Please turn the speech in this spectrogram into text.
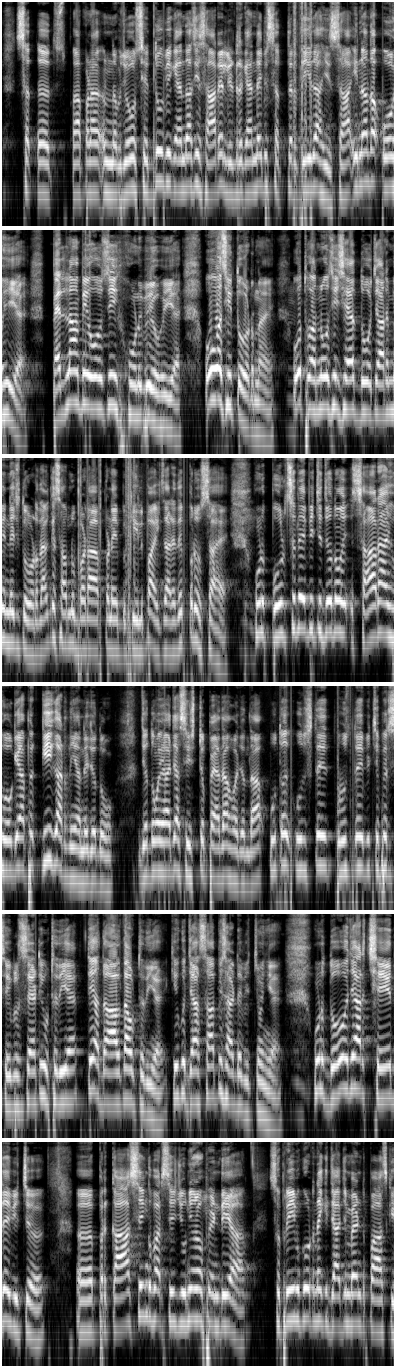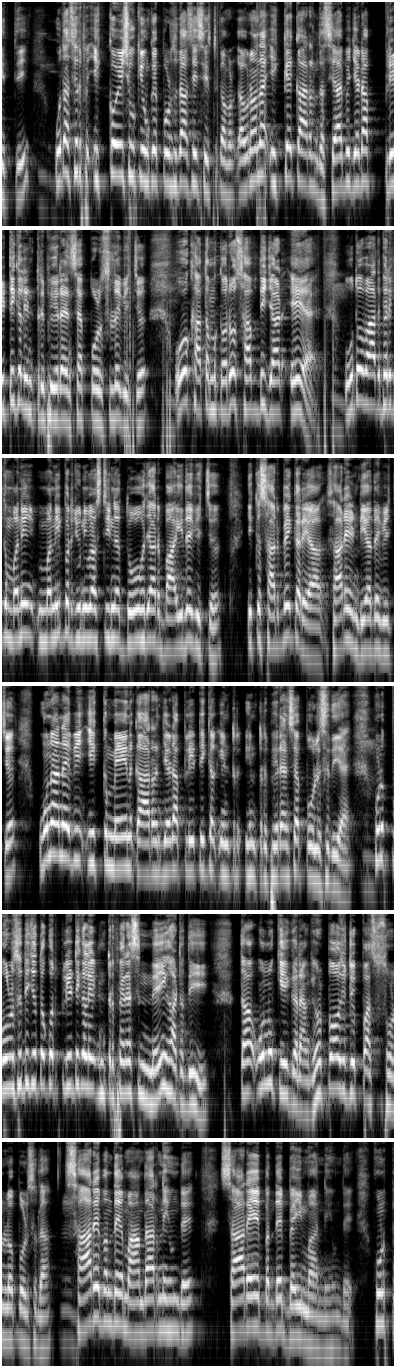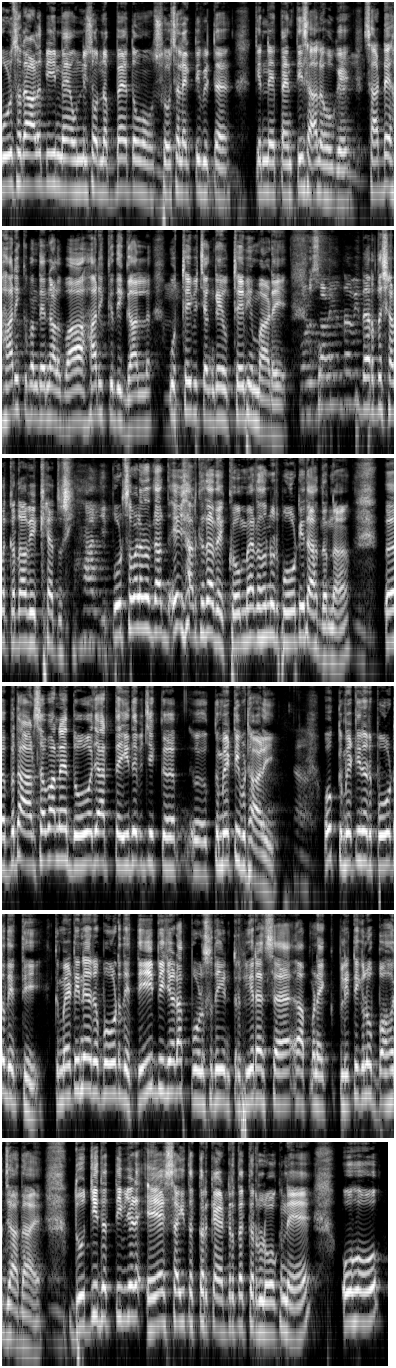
ਆਪਣਾ ਨਵਜੋਤ ਸਿੱਧੂ ਵੀ ਕਹਿੰਦਾ ਸੀ ਸਾਰੇ ਲੀਡਰ ਕਹਿੰਦੇ ਵੀ 70 30 ਦਾ ਹਿੱਸਾ ਇਹਨਾਂ ਦਾ ਉਹੀ ਹੈ। ਪਹਿਲਾਂ ਵੀ ਉਹ ਸੀ ਹੁਣ ਵੀ ਉਹੀ ਹੈ। ਉਹ ਅਸੀਂ ਤੋੜਨਾ ਹੈ। ਉਹ ਤੁਹਾਨੂੰ ਅਸੀਂ ਸ਼ਾਇਦ 2-4 ਮਹੀਨੇ 'ਚ ਤੋੜ ਦਾਂਗੇ। ਸਾਨੂੰ ਬੜਾ ਆਪਣੇ ਵਕੀਲ ਭਾਈਚਾਰੇ ਦੇ ਭਰੋਸਾ ਹੈ। ਹੁਣ ਪੁਲਿਸ ਦੇ ਵਿੱਚ ਜਦੋਂ ਸਾਰਾ ਇਹ ਹੋ ਗਿਆ ਫਿਰ ਕੀ ਕਰਦੀਆਂ ਨੇ ਜਦੋਂ? ਜਦੋਂ ਇਹੋ ਜਿਹਾ ਸਿਸਟਮ ਪੈਦਾ ਹੋ ਜਾਂਦਾ, ਉਹ ਤਾਂ ਉਸ 'ਤੇ ਉਸ ਦੇ ਵਿੱਚ ਫਿਰ ਸਿਵਲ ਸੋਸਾਇਟੀ ਉੱਠਦੀ ਹੈ ਤੇ ਅਦਾਲਤਾਂ ਉੱਠਦੀਆਂ ਕਿਉਂਕਿ ਜੱਜ ਸਾਹਿਬ ਵੀ ਸਾਡੇ ਵਿੱਚੋਂ ਹੀ ਹੈ। ਹੁਣ 2006 ਦੇ ਵਿੱਚ Prakash Singh versus Union of India Supreme Court ਨੇ ਇੱਕ ਜੱਜਮੈਂਟ ਪਾਸ ਕੀਤੀ। ਉਹਦਾ ਸਿਰਫ ਇੱਕੋ ਇਸ਼ੂ ਕਿਉਂਕਿ ਪੁਲਿਸ ਦਾ ਸੀ ਸਿਸਟਮ, ਉਹਨਾਂ ਨੇ ਇੱਕੇ ਕਾਰਨ ਦੱਸਿਆ ਵੀ ਜਿਹੜਾ ਪੋਲੀਟੀਕਲ ਇੰਟਰਫੀਰੈਂਸ ਹੈ ਪੁਲਿਸ ਦੇ ਵਿੱਚ, ਉਹ ਖਤਮ ਕਰੋ, ਸਭ ਦੀ ਜੜ ਇਹ ਹੈ। ਉਹ ਤੋਂ ਬਾਅਦ ਫਿਰ ਇੱਕ ਮਨੀ, ਮਨੀਪੁਰ ਯੂਨੀਵਰਸਿਟੀ ਨੇ 2022 ਦੇ ਵਿੱਚ ਇੱਕ ਸਰਵੇ ਕਰਿਆ ਸਾਰੇ ਇੰਡੀਆ ਦੇ ਵਿੱਚ। ਉਹਨਾਂ ਨੇ ਵੀ ਇੱਕ ਮੇਨ ਕਾਰਨ ਜਿਹੜਾ ਪੋਲੀਟੀਕਲ ਇੰਟਰਫੀਰੈਂਸ ਹੈ ਪੁਲਿਸ ਦੀ ਹੈ। ਹੁਣ ਪੁਲਿਸ ਦੀ ਜਦੋਂ ਕੋਈ ਪੋਲੀਟੀਕਲ ਇੰਟਰਫੀਰੈਂਸ ਨਹੀਂ ਹਟਦੀ ਤਾਂ ਉਹਨੂੰ ਕੀ ਕਰਾਂਗੇ? ਹੁਣ ਪੋਜ਼ਿਟਿਵ ਪਾਸ ਸੁਣ ਲਓ ਪੁਲਿਸ ਦਾ। ਸਾਰੇ ਬੰਦੇ ਇਮਾਨਦਾਰ ਨਹੀਂ ਹੁੰਦੇ ਸਾਰੇ ਬੰਦੇ ਬੇਈਮਾਨ ਨਹੀਂ ਹੁੰਦੇ। ਹੁਣ ਪੁਲਿਸ ਨਾਲ ਵੀ ਮੈਂ 1990 ਤੋਂ ਸੋਸ਼ਲ ਐਕਟੀਵਿਟੀ ਹੈ ਕਿੰਨੇ 35 ਸਾਲ ਹੋ ਗਏ। ਸਾਡੇ ਹਰ ਇੱਕ ਬੰਦੇ ਨਾਲ ਵਾਹ ਹਰ ਇੱਕ ਦੀ ਗੱਲ ਉੱਥੇ ਵੀ ਚੰਗੇ ਉੱਥੇ ਵੀ ਮਾੜੇ। ਪੁਲਿਸ ਵਾਲਿਆਂ ਦਾ ਵੀ ਦਰਦ ਛਲਕਦਾ ਵੇਖਿਆ ਤੁਸੀਂ? ਹਾਂਜੀ ਪੁਲਿਸ ਵਾਲਿਆਂ ਦਾ ਦਰਦ ਇਹ ਸੜਕ ਦਾ ਦੇਖੋ ਮੈਂ ਤੁਹਾਨੂੰ ਰਿਪੋਰਟ ਹੀ ਦੱਸ ਦਿੰਦਾ। ਵਿਧਾਨ ਸਭਾ ਨੇ 2023 ਦੇ ਵਿੱਚ ਇੱਕ ਕਮੇਟੀ ਬਿਠਾ ਲਈ। ਉਹ ਕਮੇਟੀ ਨੇ ਰਿਪੋਰਟ ਦਿੱਤੀ। ਕਮੇਟੀ ਨੇ ਰਿਪੋਰਟ ਦਿੱਤੀ ਵੀ ਜਿਹੜਾ ਪੁਲਿਸ ਦੀ ਇੰਟਰਫੀਰੈਂਸ ਹੈ, ਆਪਣੇ ਪੋਲੀਟੀਕਲ ਉਹ ਬਹੁਤ ਜ਼ਿਆਦਾ ਹੈ। ਦੂਜੀ ਦਿੱਤੀ ਵੀ ਜਿਹੜੇ ਏਐਸਆਈ ਤੱਕਰ, ਕੈਡਰ ਤੱਕਰ ਲੋਕ ਨੇ, ਉਹ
